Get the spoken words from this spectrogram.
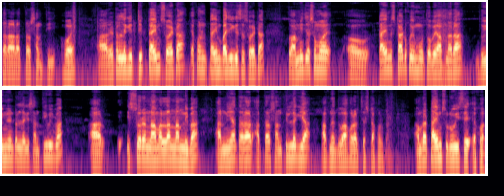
তারার আত্মার শান্তি হয়। আর এটার লাগি ঠিক টাইম ছয়টা, এখন টাইম বাজি গেছে ছয়টা। তো আমি যে সময় টাইম স্টার্ট হইমু, তবে আপনারা দুই মিনিটের লাগি শান্তি হইবা আর ঈশ্বরের নাম, আল্লাহর নাম নিবা আর নিয়া তারার আত্মার শান্তির লাগিয়া আপনি দোয়া করার চেষ্টা করবেন। আমরা টাইম শুরু হইছে এখন।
